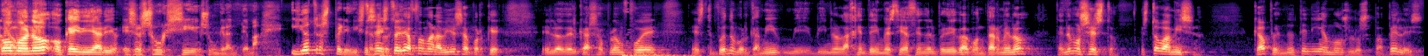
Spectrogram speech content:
cómo no, OK Diario. Eso es un, sí, es un gran tema. Y otros periodistas. Esa historia fue maravillosa porque eh, lo del casoplón fue estupendo, porque a mí vino la gente de investigación del periódico a contármelo. Tenemos esto, esto va a misa. Claro, pero no teníamos los papeles.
